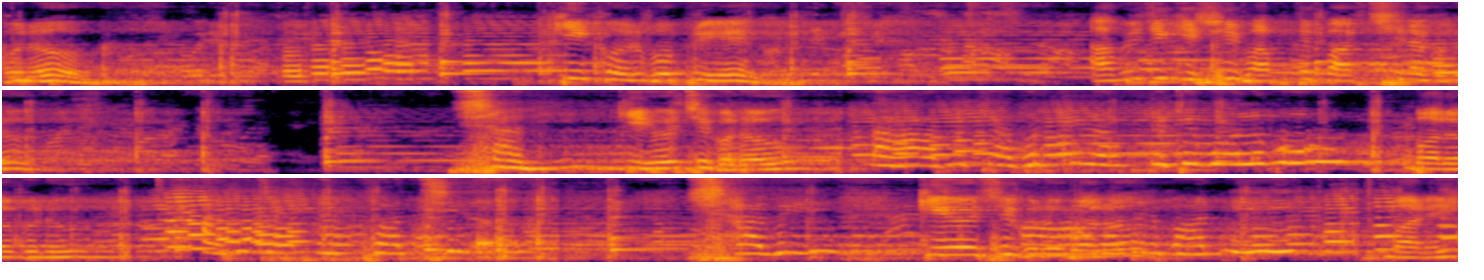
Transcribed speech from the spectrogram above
কোনো কি করব প্রিয়ে? আমি যে কিছুই ভাবতে পারছি না গুরু স্বামী। কি হয়েছে গুরু আমি কেমন আপনাকে বলব? বলো গুরু আমি পাচ্ছি না কি হয়েছে গুরু বলো? মানিক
